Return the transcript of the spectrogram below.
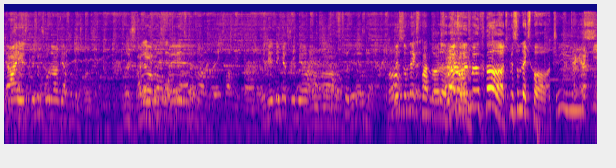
Ja, hier ist bestimmt schon an, wir haben 25. Weil ihr, seht mich jetzt nicht mehr. Bis zum nächsten Part, Leute. Leute. Bis zum nächsten Part. Tschüss.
